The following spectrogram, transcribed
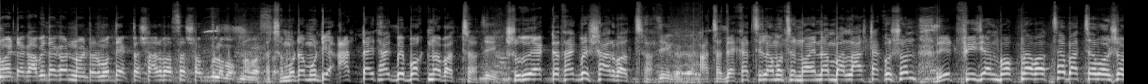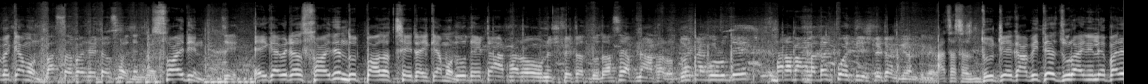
নয়টা গাভী থাকার নয়টার মধ্যে একটা সার বাচ্চা সবগুলো বকনা বাচ্চা। আচ্ছা মোটামুটি আটটাই থাকবে বকনা বাচ্চা। শুধু একটা থাকবে সার বাচ্চা। আচ্ছা দেখাচ্ছিলাম হচ্ছে নয় নাম্বার লাস্ট আকর্ষণ রেড ফিজিয়ান বকনা বাচ্চা। বাচ্চা বয়স হবে কেমন? বাচ্চা বয়স এটাও ছয় দিন। ছয় দিন। এই গাভীটা ছয় দিন দুধ পাওয়া যাচ্ছে এটাই কেমন? দুধ এটা আঠারো উনিশ লিটার দুধ আছে আপনি আঠারো। দুইটা গরুতে সারা বাংলাদেশ পঁয়ত্রিশ লিটার গ্যারান্টি আচ্ছা আচ্ছা দুইটি গাভিতে জুড়াই নিলে পারে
